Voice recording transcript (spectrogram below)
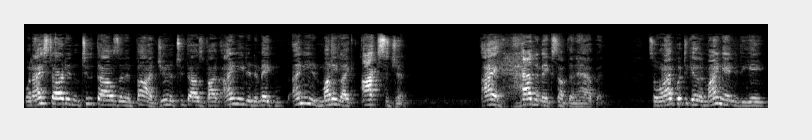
When I started in 2005, June of 2005, I needed to make I needed money like oxygen. I had to make something happen. So when I put together my 90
